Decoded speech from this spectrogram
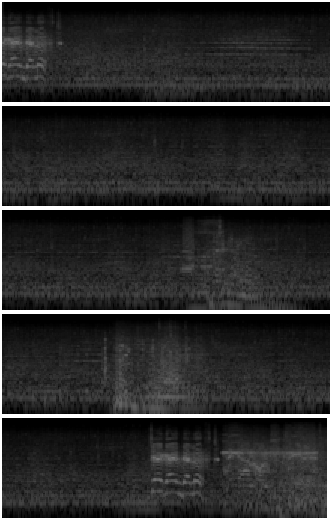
Jäger in der Luft. Jäger in der Luft. Nähern uns Ziel.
